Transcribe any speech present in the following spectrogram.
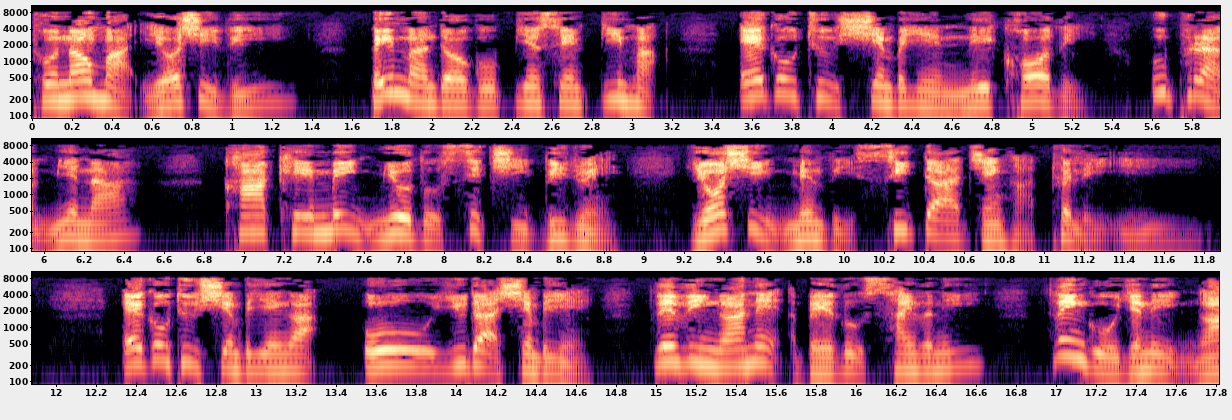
ထိုနောက်မှယောရှိသည်ဗိမာန်တော်ကိုပြင်ဆင်ပြီးမှ အေဂုတ်ထုရှင်ဘရင်နေခေါ်သည်ဥဖရတ်မျက်နာခါခေမိတ်မြို့သို့စစ်ချီပြီးတွင်ယောရှိမင်းသည်စီတာခြင်းဟာထွက်လေ၏အေဂုတ်ထုရှင်ဘရင်ကအိုယုဒရှင်ဘရင်သင်သည်ငါနှင့်အဘယ်သို့ဆိုင်သနည်းသင်ကိုယနေ့ငါ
